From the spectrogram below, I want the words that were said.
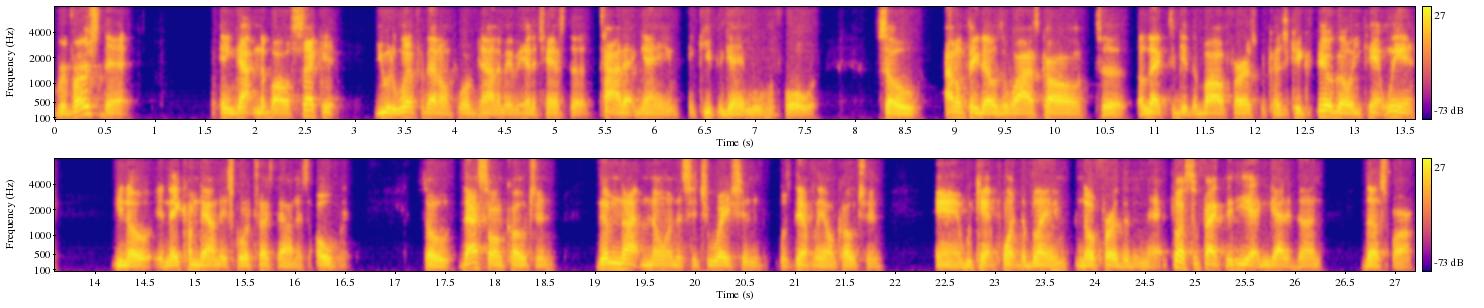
reversed that and gotten the ball second, you would have went for that on fourth down and maybe had a chance to tie that game and keep the game moving forward. So I don't think that was a wise call to elect to get the ball first because you kick a field goal, you can't win. You know, and they come down, they score a touchdown, it's over. So that's on coaching. Them not knowing the situation was definitely on coaching. And we can't point the blame no further than that. Plus the fact that he hadn't got it done thus far.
